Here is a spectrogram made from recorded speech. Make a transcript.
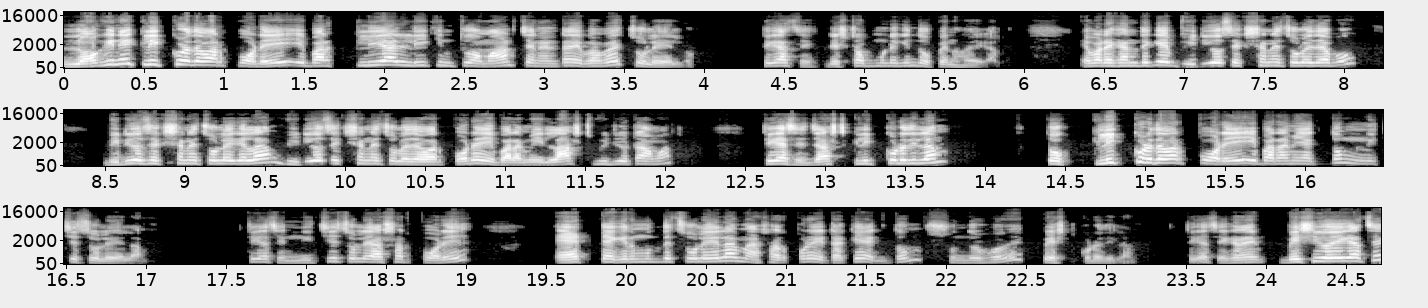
লগ ক্লিক করে দেওয়ার পরে এবার ক্লিয়ারলি কিন্তু আমার চ্যানেলটা এভাবে চলে এলো। ঠিক আছে? ডেস্কটপ মোডে কিন্তু ওপেন হয়ে গেল। এবার এখান থেকে ভিডিও সেকশনে চলে যাব। ভিডিও সেকশনে চলে গেলাম। ভিডিও সেকশনে চলে যাওয়ার পরে এবার আমি লাস্ট ভিডিওটা আমার। ঠিক আছে? জাস্ট ক্লিক করে দিলাম। তো ক্লিক করে দেওয়ার পরে এবার আমি একদম নিচে চলে এলাম। ঠিক আছে? নিচে চলে আসার পরে অ্যাড ট্যাগের মধ্যে চলে এলাম, আসার পরে এটাকে একদম সুন্দরভাবে পেস্ট করে দিলাম। ঠিক আছে? এখানে বেশি হয়ে গেছে,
